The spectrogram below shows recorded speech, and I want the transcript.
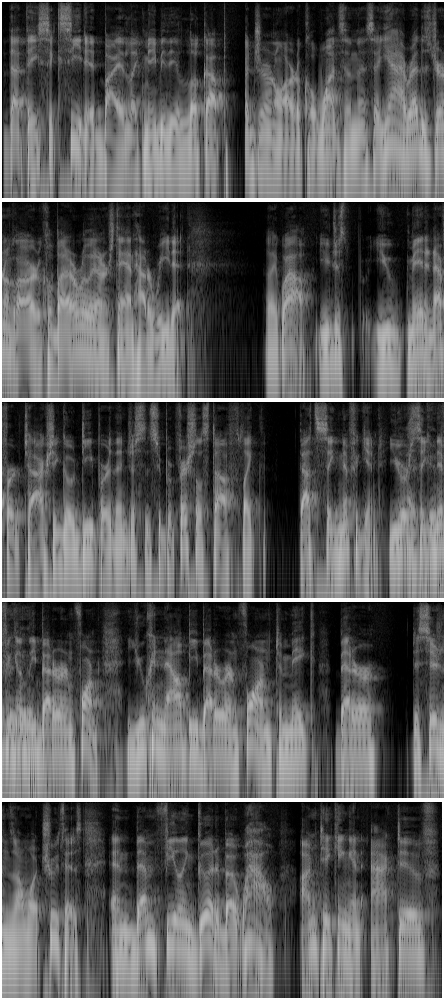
that they succeeded by like maybe they look up a journal article once and they say, "Yeah, I read this journal article, but I don't really understand how to read it." Like, wow, you just you made an effort to actually go deeper than just the superficial stuff. Like that's significant. You're Yeah, significantly you. better informed. You can now be better informed to make better decisions on what truth is. And them feeling good about, wow, I'm taking an active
